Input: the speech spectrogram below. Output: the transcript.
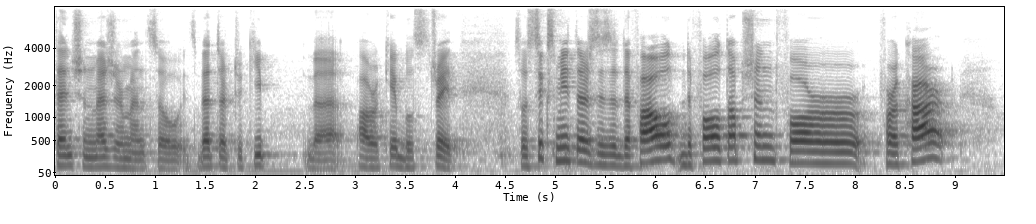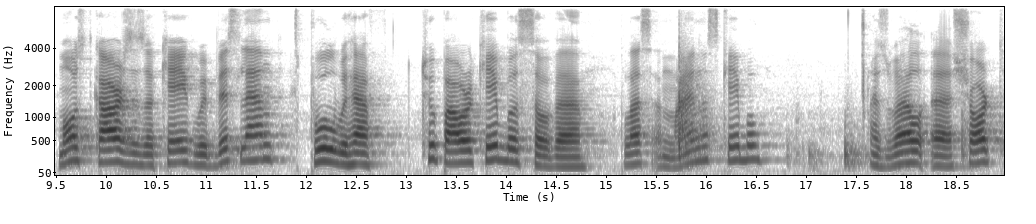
tension measurement. So it's better to keep the power cable straight. So six meters is a default default option for for a car. Most cars is okay with this length. Spool we have two power cables, so the plus and minus cable, as well a short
